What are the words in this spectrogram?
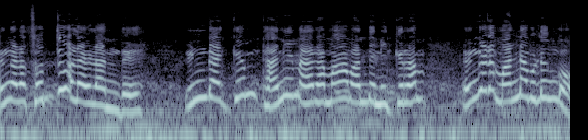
எங்களோட சொத்துக்களை இழந்து இன்றைக்கும் தனி மரமாக வந்து நிற்கிறோம் எங்களோட மண்ணை விடுங்கோ.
